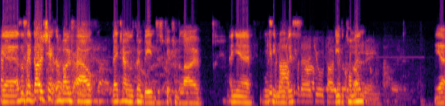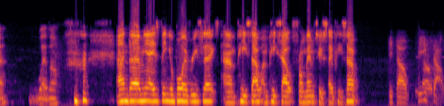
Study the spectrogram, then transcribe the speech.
Yeah, as I said, go check them both out. Their channel's going to be in the description below. And yeah, if you want to Keep see more of this, for the dual touch. leave a comment. yeah, whatever. and um, yeah, it's been your boy Reflex, and peace out, and peace out from them too. So peace out. Peace out. Peace out.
